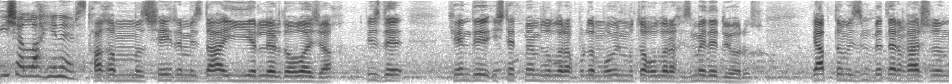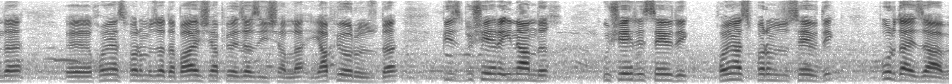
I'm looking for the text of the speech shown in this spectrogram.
İnşallah yeneriz. Takımımız, şehrimiz daha iyi yerlerde olacak. Biz de kendi işletmemiz olarak burada mobil mutfak olarak hizmet ediyoruz. Yaptığımız hizmetlerin karşılığında e, Konyaspor'umuza da bağış yapacağız inşallah. Yapıyoruz da. Biz bu şehre inandık. Bu şehri sevdik. Konyaspor'umuzu sevdik. Buradayız abi.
